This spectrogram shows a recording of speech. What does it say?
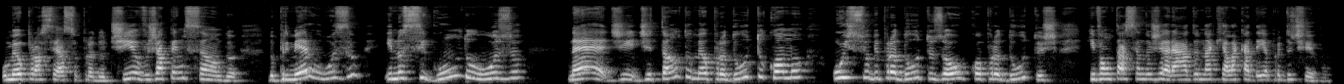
o meu processo produtivo já pensando no primeiro uso e no segundo uso né, de, de tanto o meu produto como os subprodutos ou coprodutos que vão estar sendo gerados naquela cadeia produtiva.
